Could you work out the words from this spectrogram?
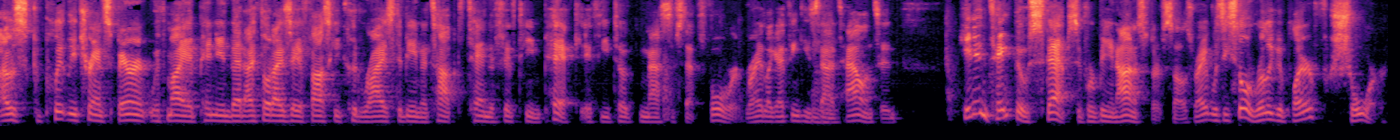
I was completely transparent with my opinion that I thought Isaiah Foskey could rise to being a top 10 to 15 pick if he took massive steps forward, right? Like I think he's that talented. He didn't take those steps, if we're being honest with ourselves, right? Was he still a really good player? For sure,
